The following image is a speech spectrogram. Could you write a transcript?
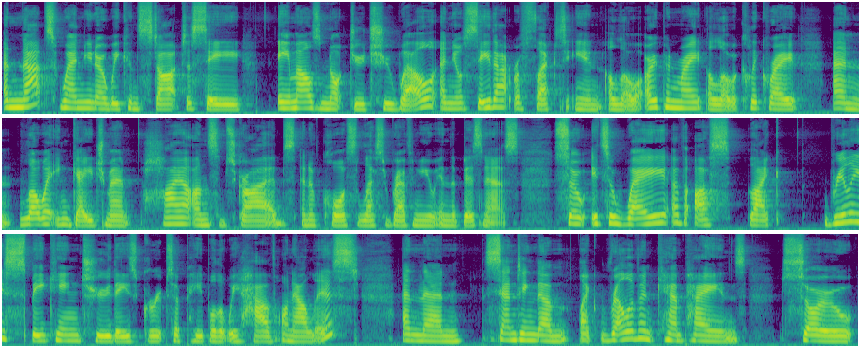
And that's when, you know, we can start to see emails not do too well. And you'll see that reflect in a lower open rate, a lower click rate, and lower engagement, higher unsubscribes, and of course, less revenue in the business. So it's a way of us like really speaking to these groups of people that we have on our list and then sending them like relevant campaigns so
